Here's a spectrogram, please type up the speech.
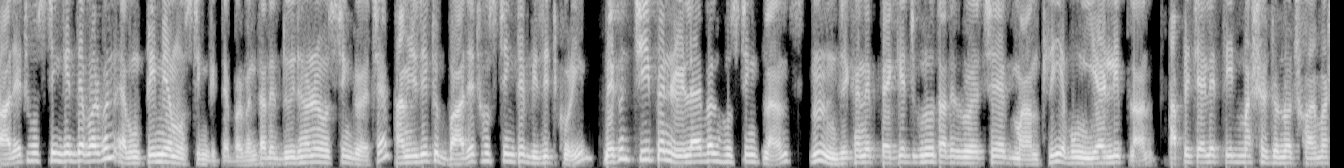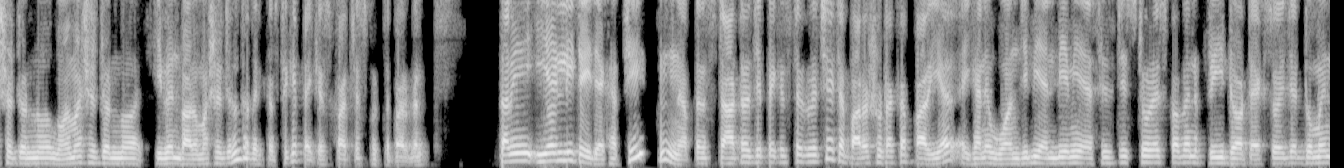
বাজেট হোস্টিং কিনতে পারবেন এবং প্রিমিয়াম হোস্টিং কিনতে পারবেন। তাদের দুই ধরনের হোস্টিং রয়েছে। আমি যদি একটু বাজেট হোস্টিং টা ভিজিট করি, দেখুন cheap and reliable hosting plans hmm, যেখানে প্যাকেজগুলো তাদের রয়েছে মান্থলি এবং ইয়ারলি প্ল্যান আপনি চাইলে তিন মাসের জন্য, ছয় মাসের জন্য, নয় মাসের জন্য ইভেন বারো মাসের জন্য তাদের কাছ থেকে প্যাকেজ পারচেস করতে পারবেন। আমি ইয়ারলিটাই দেখাচ্ছি। হুম, আপনার স্টার্টার যে প্যাকেজটা রয়েছে, এটা বারোশো টাকা পার ইয়ার এখানে ওয়ান জিবি এনবিএমই এসএসডি স্টোরেজ পাবেন free dot X YZ domain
